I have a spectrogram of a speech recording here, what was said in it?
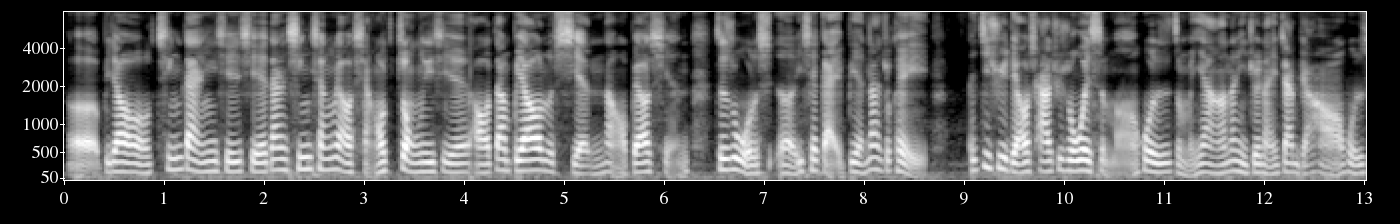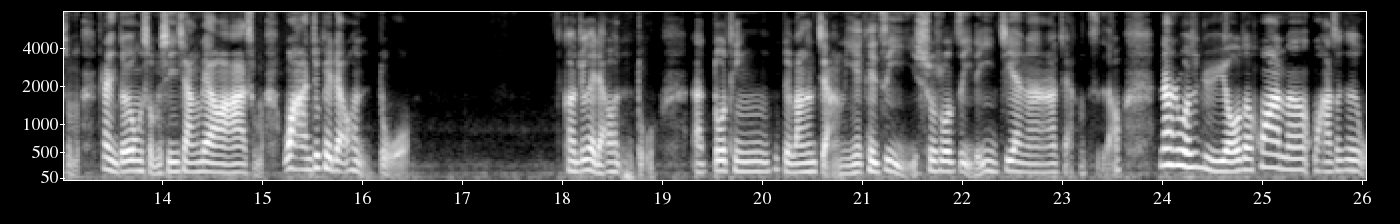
呃比较清淡一些些，但是辛香料想要重一些哦，但不要咸哦，不要咸，这是我的呃一些改变，那就可以继续聊下去说为什么或者是怎么样啊？那你觉得哪一家比较好或者什么？那你都用什么新香料啊？什么哇？你就可以聊很多，可能就可以聊很多啊，多听对方讲，你也可以自己说说自己的意见啊，这样子哦。那如果是旅游的话呢？哇，这个。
